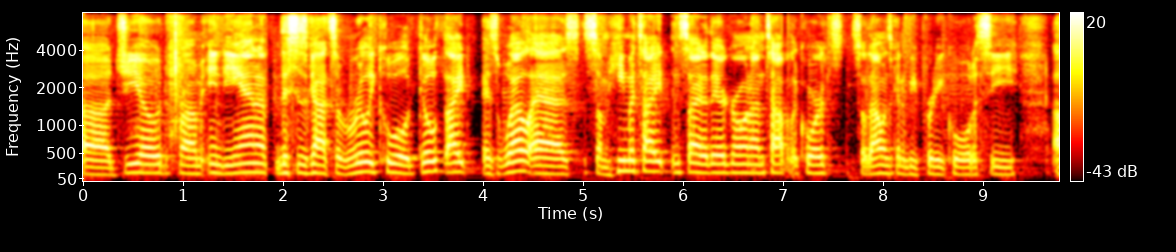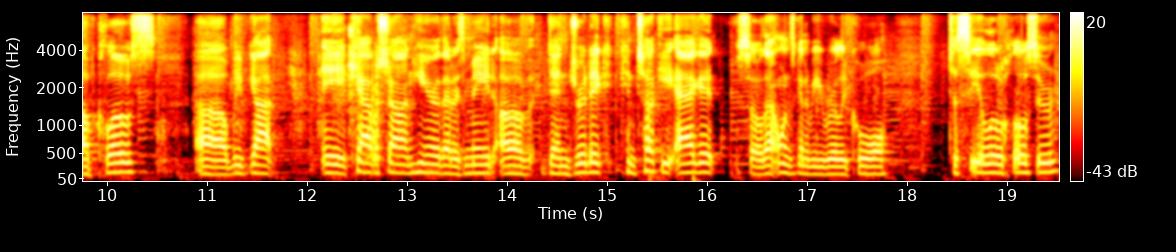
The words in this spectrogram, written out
a geode from Indiana. This has got some really cool goethite as well as some hematite inside of there growing on top of the quartz. So that one's going to be pretty cool to see up close. Uh, we've got a cabochon here that is made of dendritic Kentucky agate. So that one's going to be really cool to see a little closer.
